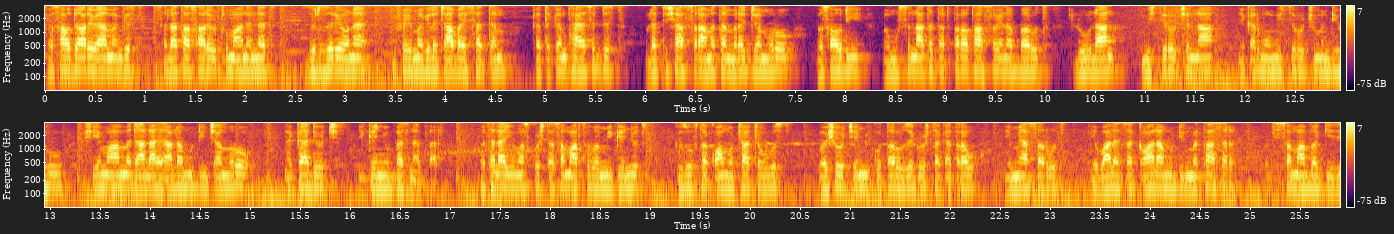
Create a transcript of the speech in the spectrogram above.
ከሳውዲ አረቢያ መንግስት ስለ ታሳሪዎቹ ማንነት ዝርዝር የሆነ ይፋዊ መግለጫ ባይሰጥም ከጥቅምት 26 2010 ዓ.ም ጀምሮ በሳውዲ በሙስና ተጠርጥረው ታስረው የነበሩት ልዑላን ሚኒስቴሮችና የቀድሞ ሚኒስቴሮችም እንዲሁ ሼህ መሐመድ አላሙዲን ጨምሮ ነጋዴዎች ይገኙበት ነበር። በተለያዩ መስኮች ተሰማርተው በሚገኙት ግዙፍ ተቋሞቻቸው ውስጥ በሺዎች የሚቆጠሩ ዜጎች ተቀጥረው የሚያሰሩት የባለጸጋው አላሙዲን መታሰር በተሰማበት ጊዜ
